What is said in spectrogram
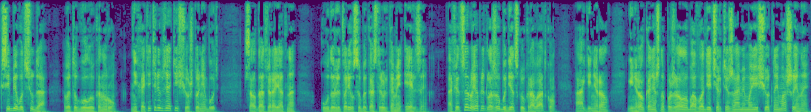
к себе вот сюда, в эту голую конуру. Не хотите ли взять еще что-нибудь? Солдат, вероятно, удовлетворился бы кастрюльками Эльзы. Офицеру я предложил бы детскую кроватку, а генерал... Генерал, конечно, пожелал бы овладеть чертежами моей счетной машины.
